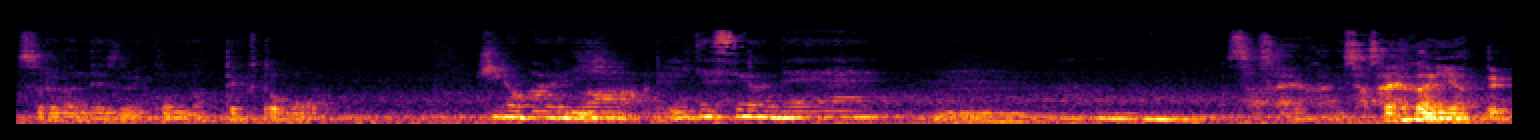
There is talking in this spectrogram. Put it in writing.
それがネズミ子になっていくとも。う広がればいいですよね。うん。ささやかにささやかにやってる。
